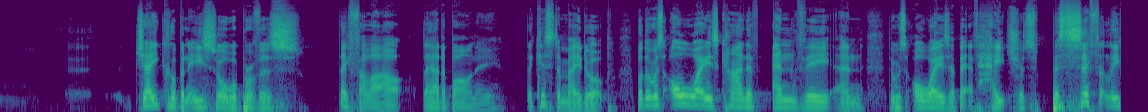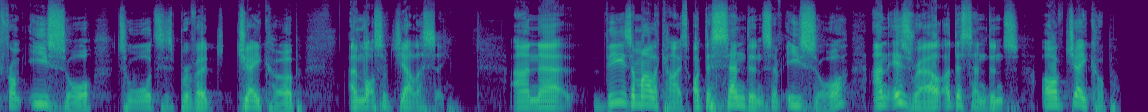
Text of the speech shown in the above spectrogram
Jacob and Esau were brothers. They fell out. They had a Barney. They kissed and made up. But there was always kind of envy and there was always a bit of hatred, specifically from Esau towards his brother Jacob, and lots of jealousy. And uh, these Amalekites are descendants of Esau, and Israel are descendants of Jacob.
